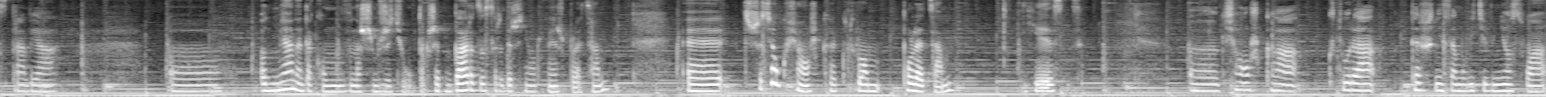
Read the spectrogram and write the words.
sprawia odmianę taką w naszym życiu. Także bardzo serdecznie również polecam. Trzecią książkę, którą polecam, jest E, książka, która też niesamowicie wniosła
